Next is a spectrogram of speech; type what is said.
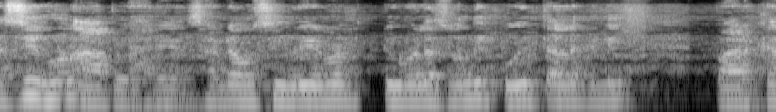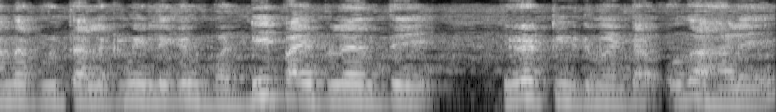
ਅਸੀਂ ਹੁਣ ਆਪ ਲਾ ਰਹੇ ਹਾਂ। ਸਾਡਾ ਹੁਣ ਸੀਵਰੇਜ ਵਾਲਾ ਟਿਊਬਲ ਸੰਬੰਧੀ ਕੋਈ ਤਾਲੁਕ ਨਹੀਂ ਪਾਰਕਾਂ ਦਾ ਕੋਈ ਤਾਲੁਕ ਨਹੀਂ ਲੇਕਿਨ ਵੱਡੀ ਪਾਈਪਲਾਈਨ ਤੇ ਜਿਹੜਾ ਟ੍ਰੀਟਮੈਂਟ ਹੈ ਉਹਦਾ ਹਾਲੇ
